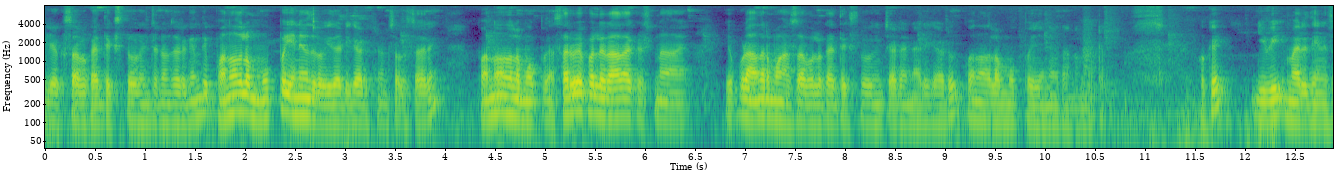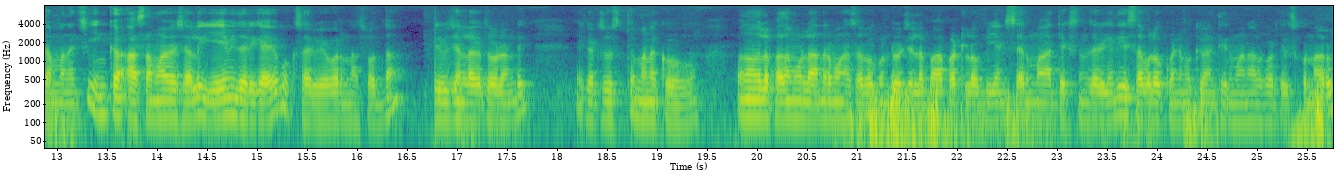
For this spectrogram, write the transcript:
ఈ యొక్క సభకు అధ్యక్షత వహించడం జరిగింది. పంతొమ్మిది వందల ముప్పై ఎనిమిదిలో ఇది అడిగాడు ఫ్రెండ్స్ ఒకసారి. పంతొమ్మిది వందల ముప్పై సర్వేపల్లి రాధాకృష్ణ ఎప్పుడు ఆంధ్ర మహాసభలకు అధ్యక్షత వహించాడని అడిగాడు. పంతొమ్మిది వందల ముప్పై ఎనిమిది అన్నమాట. ఓకే? ఇవి మరి దీనికి సంబంధించి ఇంకా ఆ సమావేశాలు ఏమి జరిగాయో ఒకసారి వివరణ చూద్దాం. రివిజన్ లాగా చూడండి. ఇక్కడ చూస్తే మనకు పంతొమ్మిది వందల పదమూడులో ఆంధ్ర మహాసభ గుంటూరు జిల్లా బాపట్లో బిఎన్ శర్మ అధ్యక్షం జరిగింది. ఈ సభలో కొన్ని ముఖ్యమైన తీర్మానాలు కూడా తీసుకున్నారు.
